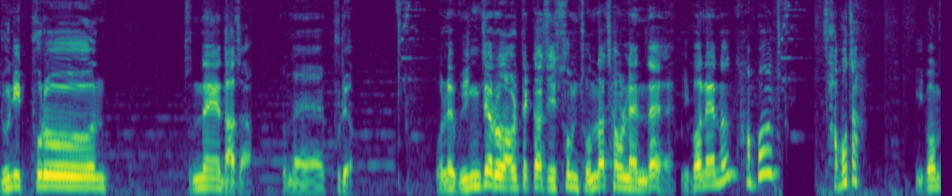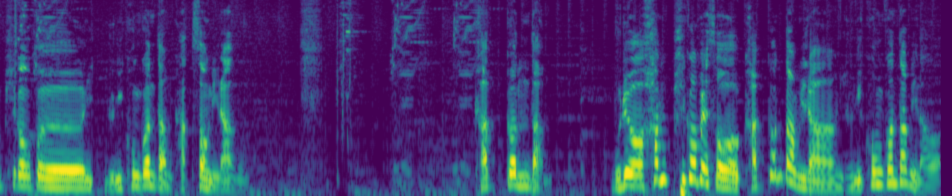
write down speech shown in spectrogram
유니풀은 존내 낮아. 존내 구려. 원래 윙제로 나올 때까지 숨 존나 참을래 했는데 이번에는 한번 사보자. 이번 픽업은 유니콘 건담 각성이랑 갓 건담. 무려 한 픽업에서 갓 건담이랑 유니콘 건담이 나와.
